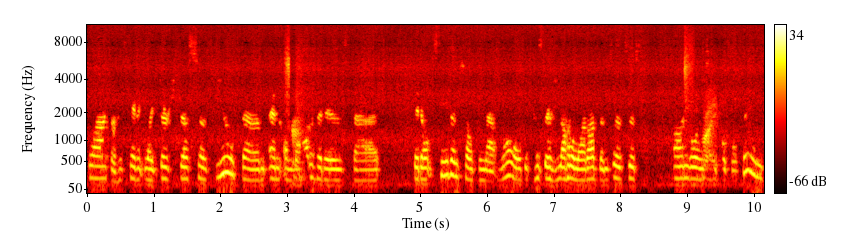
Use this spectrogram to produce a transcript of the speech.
black or Hispanic, like there's just so few of them. And a lot of it is that they don't see themselves in that role because there's not a lot of them. So it's this ongoing right. cyclical thing.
